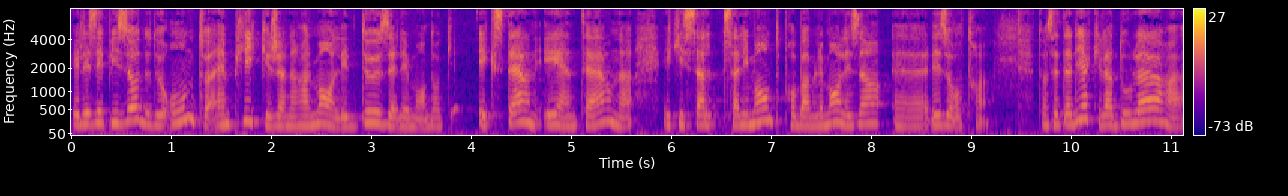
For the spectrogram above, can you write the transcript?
Et les épisodes de honte impliquent généralement les deux éléments, donc externes et internes, et qui s'alimentent probablement les uns euh, les autres. Donc, c'est-à-dire que la douleur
